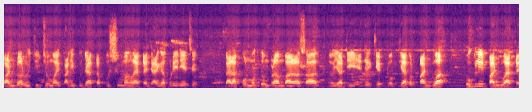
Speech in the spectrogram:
পাণ্ডুয়ার ঐতিহ্যময় কালী পুজো একটা পশ্চিমবাংলা, একটা জায়গা করে নিয়েছে ব্যারাকপুর, মধ্যমগ্রাম, বারাসাত, নৈহাটি, এদেরকে টপকে এখন পাণ্ডুয়া, হুগলির পাণ্ডুয়া একটা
